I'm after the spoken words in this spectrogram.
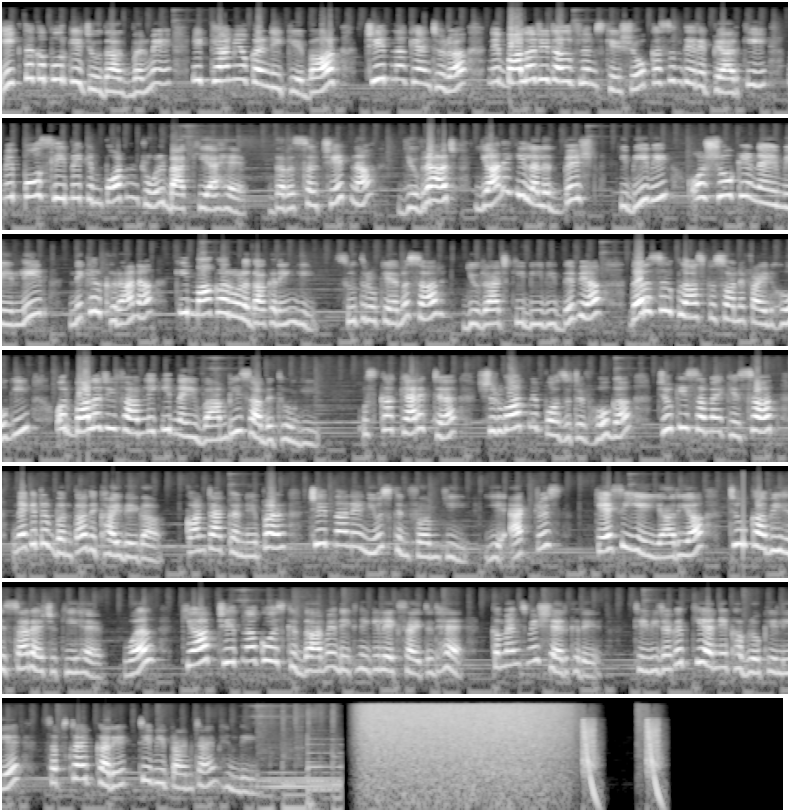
एकता कपूर के जोधा अकबर में एक कैमियो करने के बाद चेतना कैंटुरा ने बालाजी टल फिल्म्स के शो कसम तेरे प्यार की में पोस्ट स्लीप एक इम्पोर्टेंट रोल बैक किया है। दरअसल चेतना, युवराज, यानी कि ललित बिष्ट की बीवी और शो के नए मेन लीड निखिल खुराना की माँ का रोल अदा करेंगी। सूत्रों के अनुसार, युवराज की बीवी दिव्या दरअसल क्लास पर्सोनिफाइड होगी और बालाजी फैमिली की नई वैम भी साबित होगी। उसका कैरेक्टर शुरुआत में पॉजिटिव होगा जो कि समय के साथ नेगेटिव बनता दिखाई देगा। कांटेक्ट करने पर चेतना ने न्यूज़ कंफर्म की। ये एक्ट्रेस कैसी ये यारिया टू का भी हिस्सा रह चुकी है। वेल well, क्या आप चेतना को इस किरदार में देखने के लिए एक्साइटेड है? कमेंट्स में शेयर करें। टीवी जगत की अन्य खबरों के लिए सब्सक्राइब करें टीवी प्राइम टाइम हिंदी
